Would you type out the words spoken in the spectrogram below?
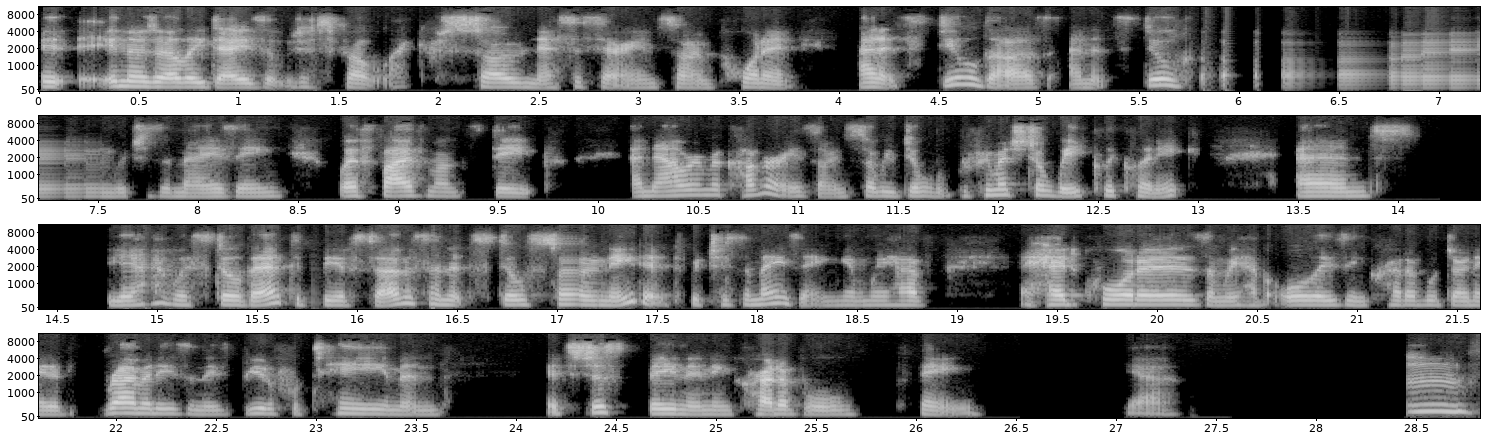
it, in those early days, it just felt like so necessary and so important. And it still does, and it's still going, which is amazing. We're five months deep, and now we're in recovery zone. So we do we pretty much do a weekly clinic, and yeah, we're still there to be of service, and it's still so needed, which is amazing. And we have a headquarters, and we have all these incredible donated remedies and these beautiful team, and it's just been an incredible thing. Yeah. Mm,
